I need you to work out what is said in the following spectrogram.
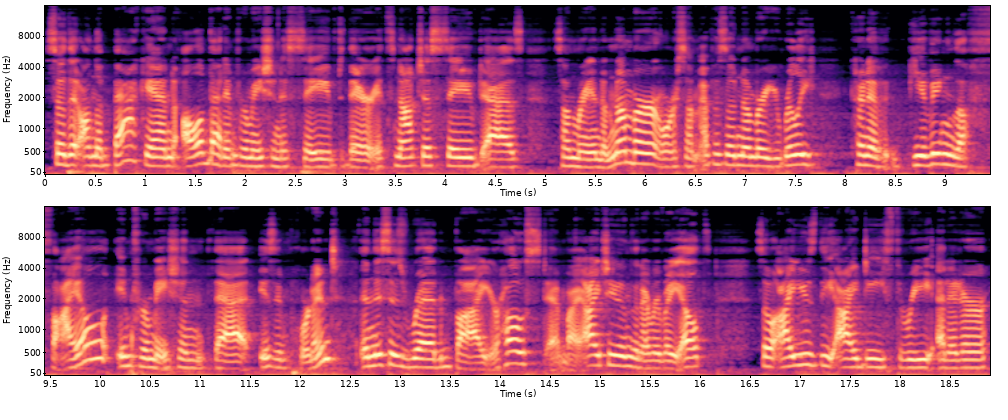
so that on the back end, all of that information is saved there. It's not just saved as some random number or some episode number. You're really kind of giving the file information that is important. And this is read by your host and by iTunes and everybody else. So I use the ID3 editor.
